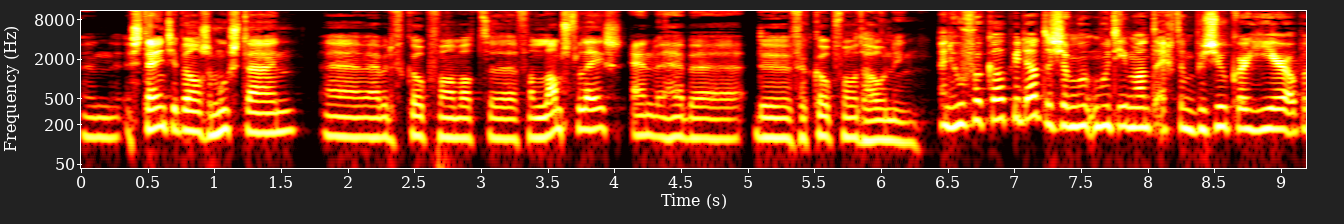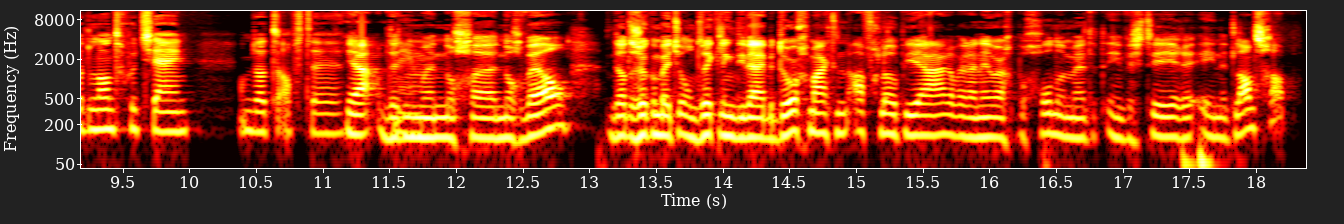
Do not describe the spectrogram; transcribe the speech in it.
een steentje bij onze moestuin. Uh, we hebben de verkoop van wat uh, van lamsvlees. En we hebben de verkoop van wat honing. En hoe verkoop je dat? Dus dan moet, moet iemand echt een bezoeker hier op het landgoed zijn om dat af te. Ja, op dit nemen. moment nog, uh, nog wel. Dat is ook een beetje de ontwikkeling die wij hebben doorgemaakt in de afgelopen jaren. We zijn heel erg begonnen met het investeren in het landschap.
